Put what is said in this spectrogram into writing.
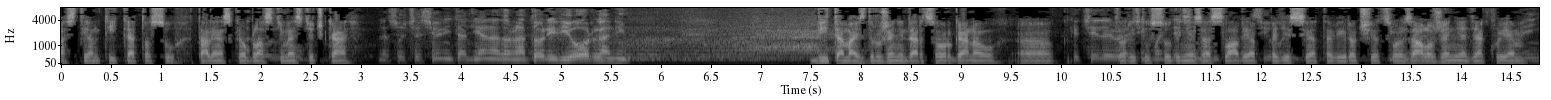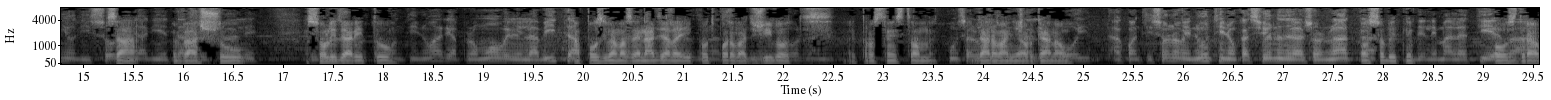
Astiantica, to sú talianské oblasti, mestečka. Vítam aj Združenie darcov orgánov, eh, ktorí tu sú dnes a slavia 50. výročie od svojho založenia. Ďakujem za vašu solidaritu a pozývam vás aj naďalej podporovať život prostredníctvom darovania orgánov. Osobitný pozdrav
